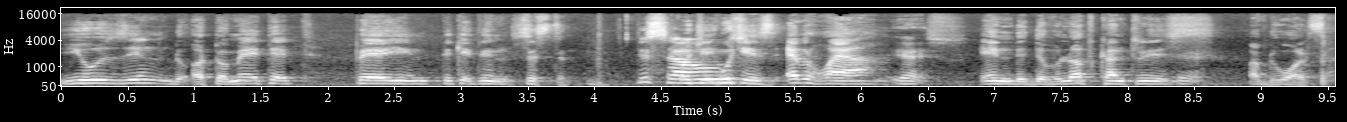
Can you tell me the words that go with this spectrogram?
using the automated paying ticketing system, hmm. This which is, which is everywhere yes. in the developed countries of the world, sir.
